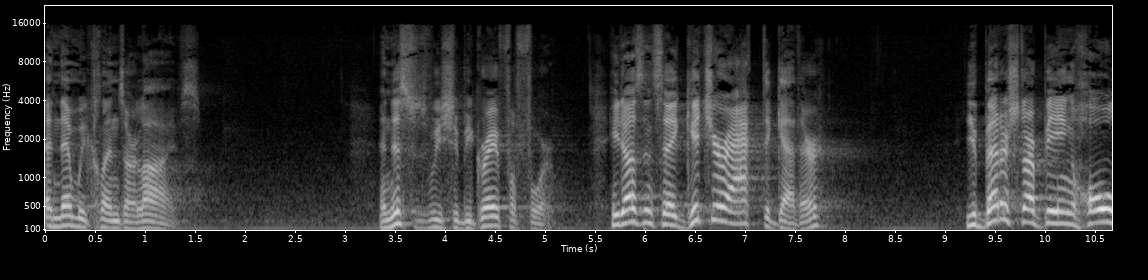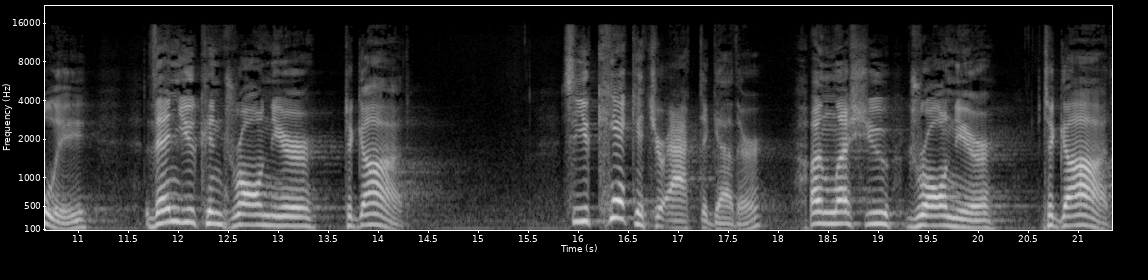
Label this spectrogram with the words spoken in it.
and then we cleanse our lives. And this we should be grateful for. He doesn't say, get your act together. You better start being holy, then you can draw near to God. See, you can't get your act together unless you draw near to God.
